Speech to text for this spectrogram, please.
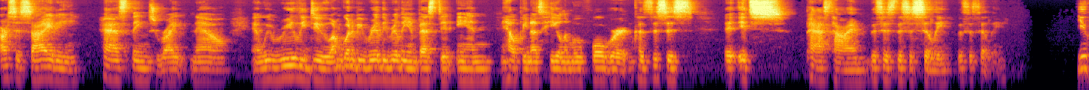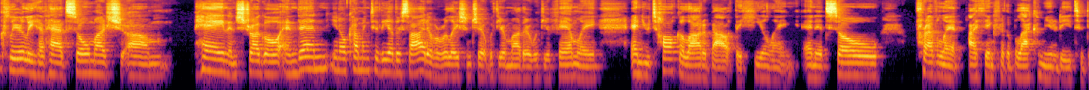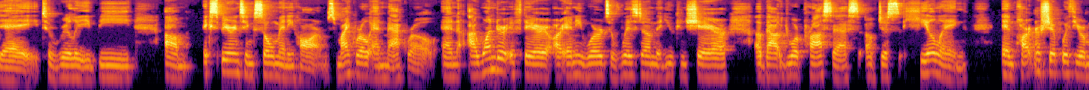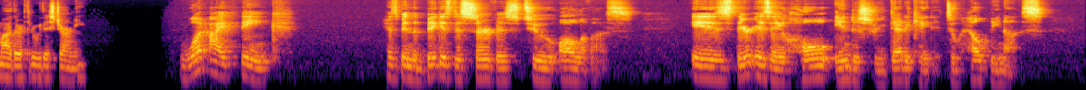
our society has things right now. And we really do. I'm going to be really, really invested in helping us heal and move forward because this is, it's past time. This is, this is silly. This is silly. You clearly have had so much um, pain and struggle and then you know coming to the other side of a relationship with your mother with your family and you talk a lot about the healing. And it's so prevalent i think for the black community today to really be um, experiencing so many harms micro and macro. And i wonder if there are any words of wisdom that you can share about your process of just healing in partnership with your mother through this journey what I think has been the biggest disservice to all of us is there is a whole industry dedicated to helping us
